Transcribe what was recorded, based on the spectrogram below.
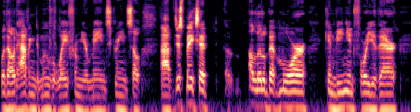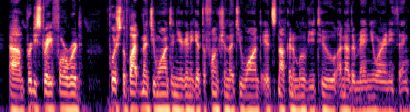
without having to move away from your main screen. So uh, just makes it a little bit more convenient for you there. Um, pretty straightforward push the button that you want and you're going to get the function that you want. It's not going to move you to another menu or anything.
